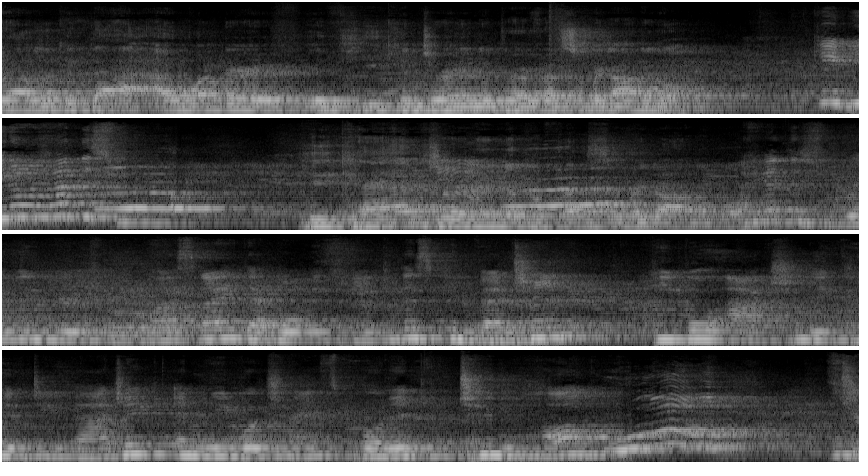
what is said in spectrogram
Yeah, look at that. I wonder if, if he can turn into Professor McGonagall. Gabe, you don't have this. He can turn into Professor McGonagall. I had this really weird dream last night that when we came to this convention, people actually could do magic, and we were transported to Hogwarts.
